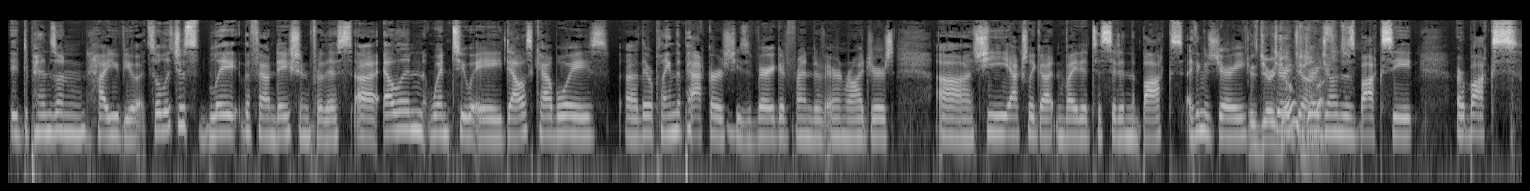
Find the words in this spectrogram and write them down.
it depends on how you view it. So let's just lay the foundation for this. Uh, Ellen went to a Dallas Cowboys. Uh, they were playing the Packers. She's a very good friend of Aaron Rodgers. Uh, she actually got invited to sit in the box. I think it was Jerry. It's Jerry Jones' Jerry. Jones's box seat or box,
